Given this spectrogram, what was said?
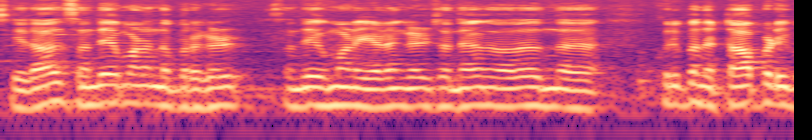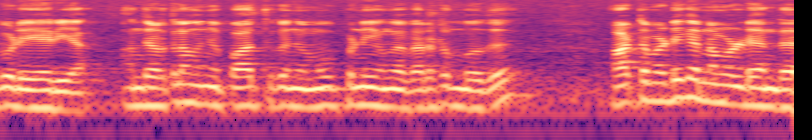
ஸோ ஏதாவது சந்தேகமான நபர்கள் சந்தேகமான இடங்கள் சந்தேகம் அதாவது இந்த குறிப்பாக அந்த டாப் அடிக்கூடிய ஏரியா அந்த இடத்துல கொஞ்சம் பார்த்து கொஞ்சம் மூவ் பண்ணி இவங்க விரட்டும் போது ஆட்டோமேட்டிக்காக நம்மளுடைய அந்த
